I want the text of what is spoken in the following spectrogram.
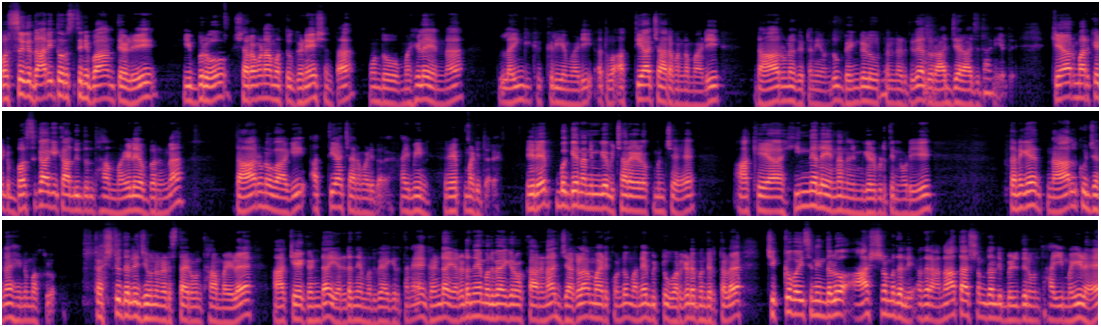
ಬಸ್ಸಿಗೆ ದಾರಿ ತೋರಿಸ್ತೀನಿ ಬಾ ಅಂತೇಳಿ ಇಬ್ಬರು ಶರವಣ ಮತ್ತು ಗಣೇಶ್ ಅಂತ ಒಂದು ಮಹಿಳೆಯನ್ನ ಲೈಂಗಿಕ ಕ್ರಿಯೆ ಮಾಡಿ ಅಥವಾ ಅತ್ಯಾಚಾರವನ್ನ ಮಾಡಿ ದಾರುಣ ಘಟನೆಯೊಂದು ಬೆಂಗಳೂರಿನಲ್ಲಿ ನಡೆದಿದೆ. ಅದು ರಾಜ್ಯ ರಾಜಧಾನಿಯಲ್ಲಿ ಕೆ ಆರ್ ಮಾರ್ಕೆಟ್ ಬಸ್ಗಾಗಿ ಕಾದಿದ್ದಂತಹ ಮಹಿಳೆಯೊಬ್ಬರನ್ನ ದಾರುಣವಾಗಿ ಅತ್ಯಾಚಾರ ಮಾಡಿದ್ದಾರೆ. ಐ ಮೀನ್ ರೇಪ್ ಮಾಡಿದ್ದಾರೆ. ಈ ರೇಪ್ ಬಗ್ಗೆ ನಾನು ನಿಮಗೆ ವಿಚಾರ ಹೇಳೋಕೆ ಮುಂಚೆ ಆಕೆಯ ಹಿನ್ನೆಲೆಯನ್ನು ನಾನು ನಿಮ್ಗೆ ಹೇಳ್ಬಿಡ್ತೀನಿ ನೋಡಿ. ತನಗೆ ನಾಲ್ಕು ಜನ ಹೆಣ್ಣುಮಕ್ಕಳು ಕಷ್ಟದಲ್ಲಿ ಜೀವನ ನಡೆಸ್ತಾ ಇರುವಂತಹ ಮಹಿಳೆ ಆಕೆ ಗಂಡ ಎರಡನೇ ಮದುವೆ ಆಗಿರ್ತಾನೆ. ಗಂಡ ಎರಡನೇ ಮದುವೆ ಆಗಿರೋ ಕಾರಣ ಜಗಳ ಮಾಡಿಕೊಂಡು ಮನೆ ಬಿಟ್ಟು ಹೊರಗಡೆ ಬಂದಿರ್ತಾಳೆ. ಚಿಕ್ಕ ವಯಸ್ಸಿನಿಂದಲೂ ಆಶ್ರಮದಲ್ಲಿ, ಅಂದರೆ ಅನಾಥಾಶ್ರಮದಲ್ಲಿ ಬೆಳೆದಿರುವಂತಹ ಈ ಮಹಿಳೆ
